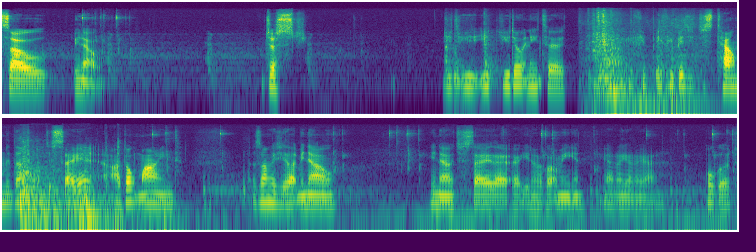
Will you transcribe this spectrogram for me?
So you know, just you you you, don't need to. You know, if you if you're busy, just tell me that. Just say it. I don't mind, as long as you let me know. You know, just say that uh, you know I've got a meeting. Yada yada yada. All good.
